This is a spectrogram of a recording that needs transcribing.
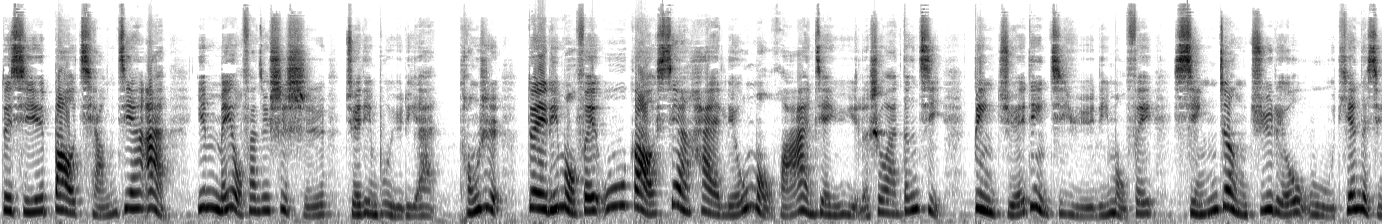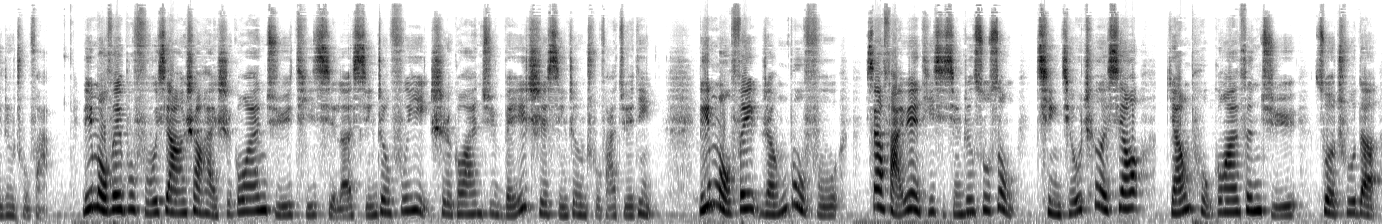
对其报强奸案，因没有犯罪事实，决定不予立案。同日，对李某飞诬告陷害刘某华案件予以了受案登记，并决定给予李某飞行政拘留五天的行政处罚。李某飞不服，向上海市公安局提起了行政复议，市公安局维持行政处罚决定。李某飞仍不服，向法院提起行政诉讼，请求撤销杨浦公安分局作出的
